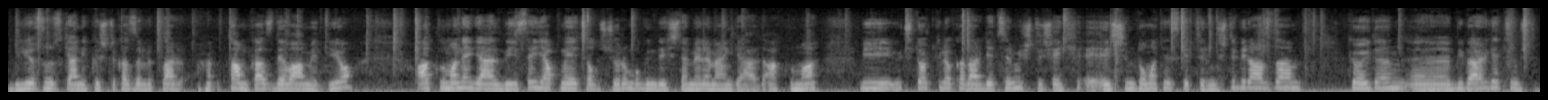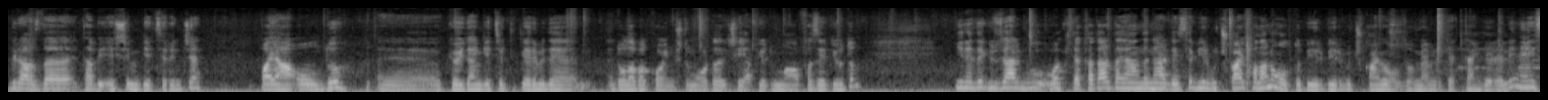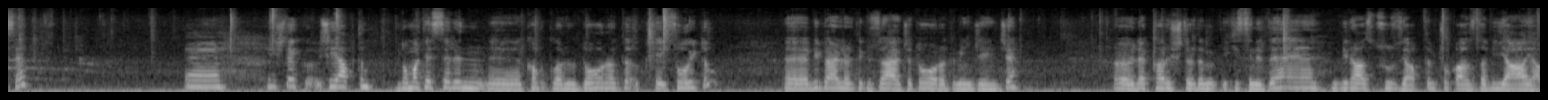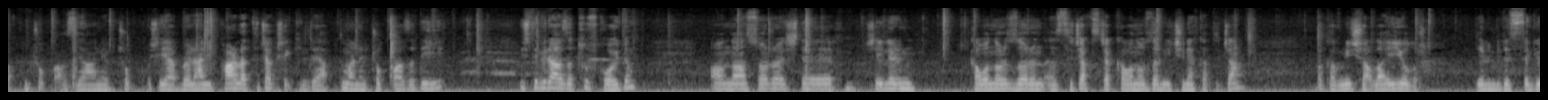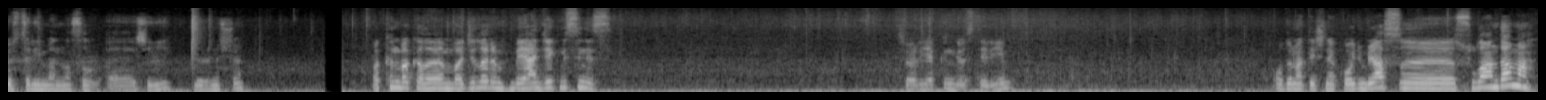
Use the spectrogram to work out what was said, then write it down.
Biliyorsunuz ki hani kışlık hazırlıklar tam gaz devam ediyor. Aklıma ne geldiyse yapmaya çalışıyorum. Bugün de işte menemen geldi aklıma. Bir 3-4 kilo kadar getirmişti şey e, eşim domates getirmişti. Biraz da köyden e, biber getirmiştik. Biraz da tabii eşim getirince bayağı oldu. E, köyden getirdiklerimi de dolaba koymuştum. Orada şey yapıyordum, muhafaza ediyordum. Yine de güzel bu vakite kadar dayandı neredeyse bir buçuk ay falan oldu. Bir, bir buçuk ay oldu memleketten geleli. Neyse. Ee, işte şey yaptım. Domateslerin e, kabuklarını doğradı, şey soydum. Ee, biberleri de güzelce doğradım ince ince. Öyle karıştırdım ikisini de. Biraz tuz yaptım. Çok az da bir yağ yaptım. Çok az yani. Çok şey böyle hani parlatacak şekilde yaptım. Hani çok fazla değil. İşte biraz da tuz koydum. Ondan sonra işte şeylerin kavanozların e, sıcak sıcak kavanozların içine katacağım. Bakalım inşallah iyi olur. Gelin bir de size göstereyim ben nasıl e, şeyi görünüşü. Bakın bakalım bacılarım beğenecek misiniz? Şöyle yakın göstereyim. Odun ateşine koydum. Biraz e, sulandı ama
